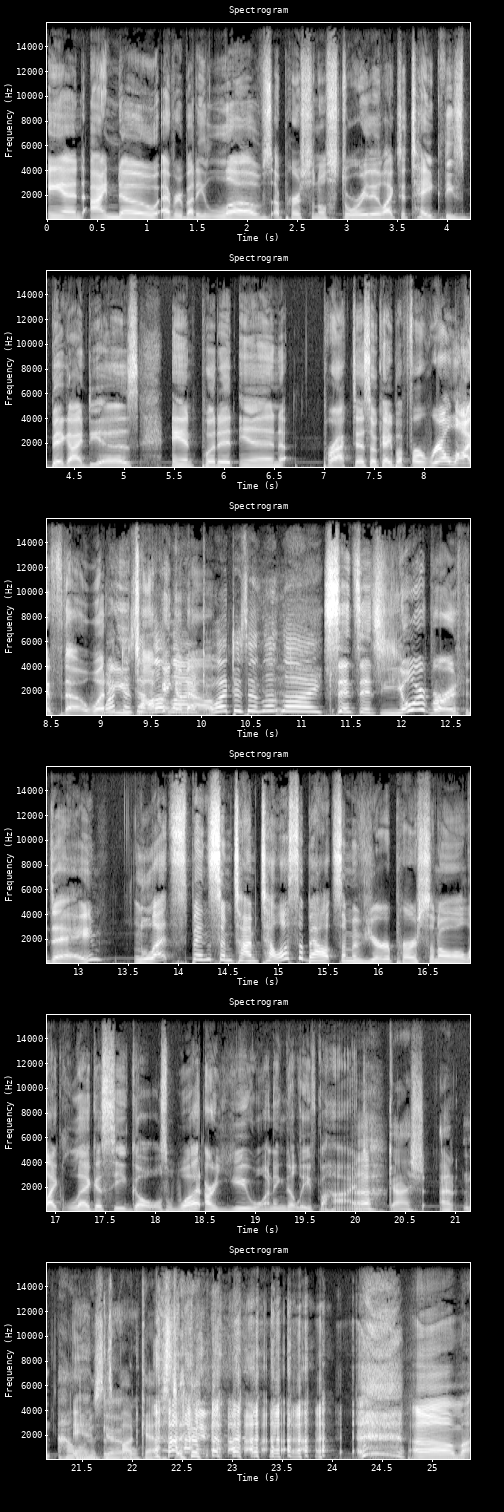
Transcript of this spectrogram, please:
And I know everybody loves a personal story. They like to take these big ideas and put it in practice. Okay, but for real life though, what, are you does it look talking like? about? What does it look like? Since it's your birthday, let's spend some time. Tell us about some of your personal like legacy goals. What are you wanting to leave behind? Oh, gosh, I, how long And is this go. podcast? um,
